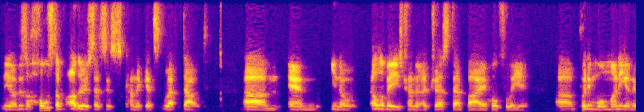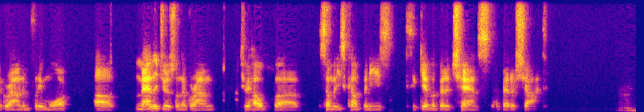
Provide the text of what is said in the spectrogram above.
you know, there's a host of others that just kind of gets left out. Um, and, you know, Elevate is trying to address that by hopefully uh, putting more money on the ground and putting more uh, managers on the ground to help uh, some of these companies to give a better chance, a better shot. Mm,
